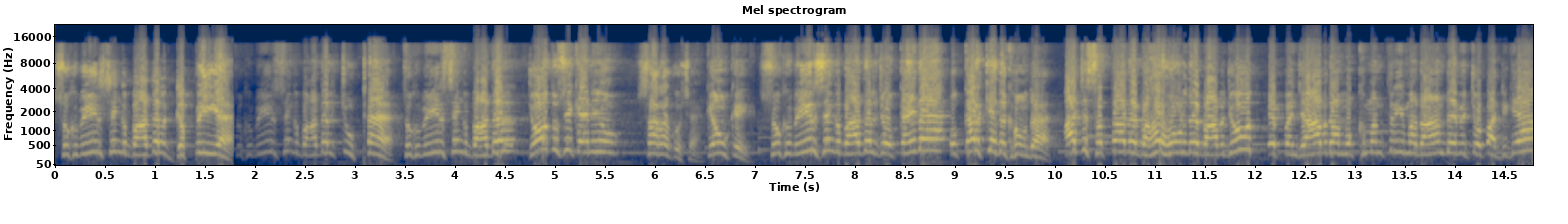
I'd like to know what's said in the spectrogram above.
ਸੁਖਬੀਰ ਸਿੰਘ ਬਾਦਲ ਗੱਪੀ ਹੈ। ਸੁਖਬੀਰ ਸਿੰਘ ਬਾਦਲ ਝੂਠਾ ਹੈ। ਸੁਖਬੀਰ ਸਿੰਘ ਬਾਦਲ ਜੋ ਤੁਸੀਂ ਕਹਿੰਦੇ ਹੋ, ਸਾਰਾ ਕੁਝ ਹੈ। ਕਿਉਂਕਿ ਸੁਖਬੀਰ ਸਿੰਘ ਬਾਦਲ ਜੋ ਕਹਿੰਦਾ ਹੈ, ਉਹ ਕਰਕੇ ਦਿਖਾਉਂਦਾ ਹੈ। ਅੱਜ ਸੱਤਾ ਦੇ ਬਾਹਰ ਹੋਣ ਦੇ ਬਾਵਜੂਦ ਇਹ ਪੰਜਾਬ ਦਾ ਮੁੱਖ ਮੰਤਰੀ ਮੈਦਾਨ ਦੇ ਵਿੱਚੋਂ ਭੱਜ ਗਿਆ।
